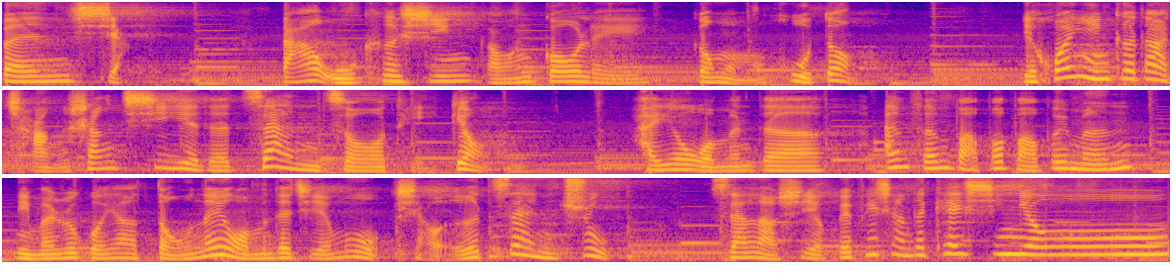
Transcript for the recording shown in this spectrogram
分享，打五颗星，搞完勾雷跟我们互动。也欢迎各大厂商企业的赞助提供，还有我们的。安粉宝宝、宝贝们，你们如果要抖内我们的节目小额赞助，三老师也会非常的开心哟。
